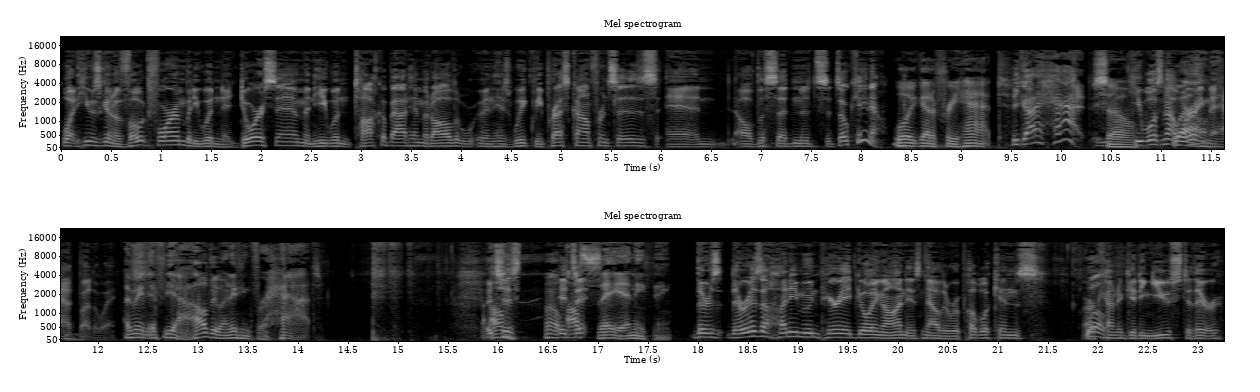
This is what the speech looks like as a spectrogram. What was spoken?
What he was going to vote for him, but he wouldn't endorse him, and he wouldn't talk about him at all in his weekly press conferences. And all of a sudden, it's it's okay now. Well, he got a free hat. He got a hat. So- he was not Well- wearing the hat, by the way. I mean, if yeah, I'll do anything for hat. It's I'll, just I'll, it's I'll a- say anything. There's there is a honeymoon period going on. Is now the Republicans are Well, kind of getting used to their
